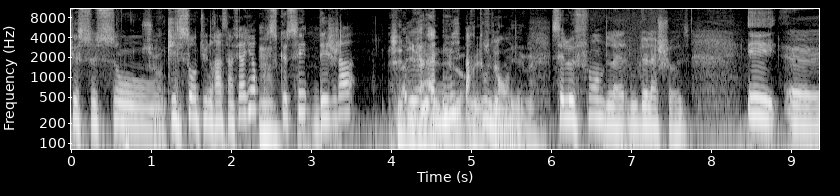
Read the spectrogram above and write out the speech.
que ce sont qu'ils sont une race inférieure parce que c'est déjà euh, digéré admis déjà. par Oui, tout le monde. C'est le fond de la, de la chose. Et euh,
